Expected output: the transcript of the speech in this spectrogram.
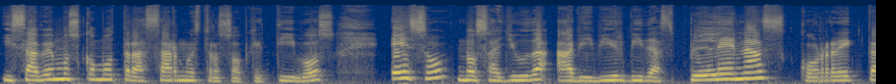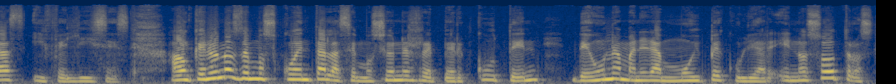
y sabemos cómo trazar nuestros objetivos, eso nos ayuda a vivir vidas plenas, correctas y felices aunque no nos demos cuenta, las emociones repercuten de una manera muy peculiar en nosotros.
